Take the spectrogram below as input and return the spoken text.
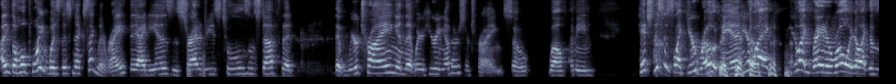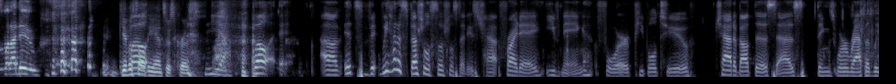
I think the whole point was this next segment, right? The ideas and strategies, tools, and stuff that that we're trying and that we're hearing others are trying. So, well, I mean, Hitch, this is like your road, man. You're like you're like ready to roll. You're like, this is what I do. Give us all the answers, Chris. yeah well um, it's we had a special social studies chat friday evening for people to chat about this as things were rapidly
